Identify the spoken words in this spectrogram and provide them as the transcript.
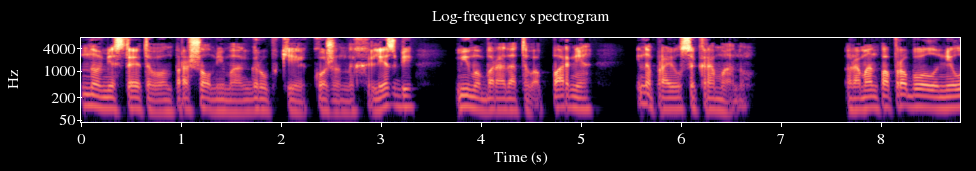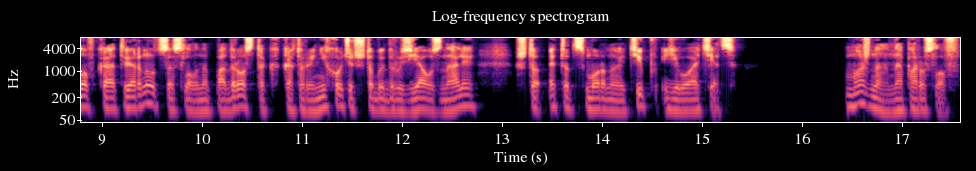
но вместо этого он прошел мимо группки кожаных лесби, мимо бородатого парня и направился к Роману. Роман попробовал неловко отвернуться, словно подросток, который не хочет, чтобы друзья узнали, что этот смурной тип – его отец. «Можно на пару слов?»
